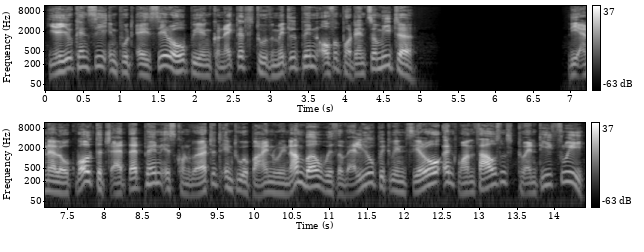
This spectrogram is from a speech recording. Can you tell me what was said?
Here you can see input A0 being connected to the middle pin of a potentiometer. The analog voltage at that pin is converted into a binary number with a value between 0 and 1023.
